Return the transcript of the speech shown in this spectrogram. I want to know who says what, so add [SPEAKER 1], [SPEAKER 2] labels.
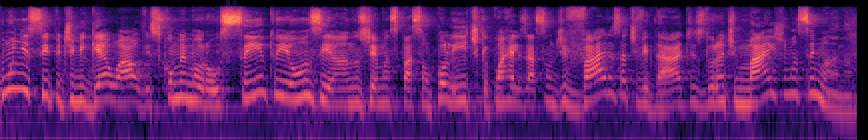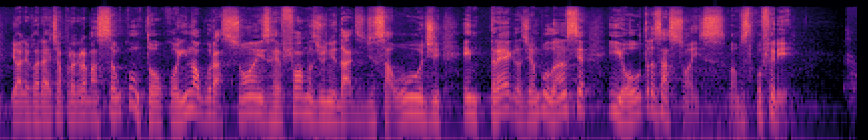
[SPEAKER 1] O município de Miguel Alves comemorou 111 anos de emancipação política com a realização de várias atividades durante mais de uma semana.
[SPEAKER 2] E olha, Gorete, a programação contou com inaugurações, reformas de unidades de saúde, entregas de ambulância e outras ações. Vamos conferir.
